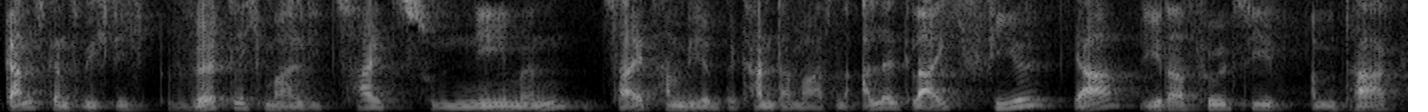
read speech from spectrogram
ganz, ganz wichtig, wirklich mal die Zeit zu nehmen. Zeit haben wir bekanntermaßen alle gleich viel. Ja, jeder füllt sie am Tag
